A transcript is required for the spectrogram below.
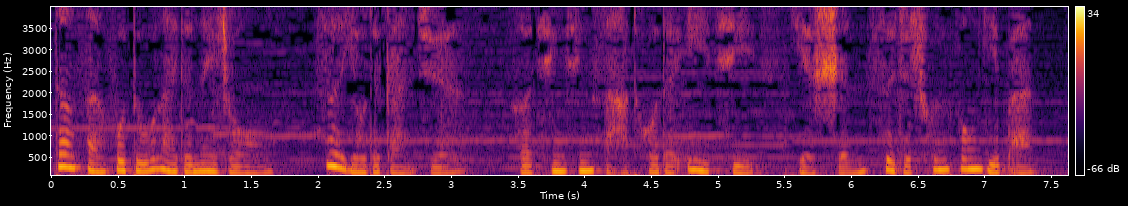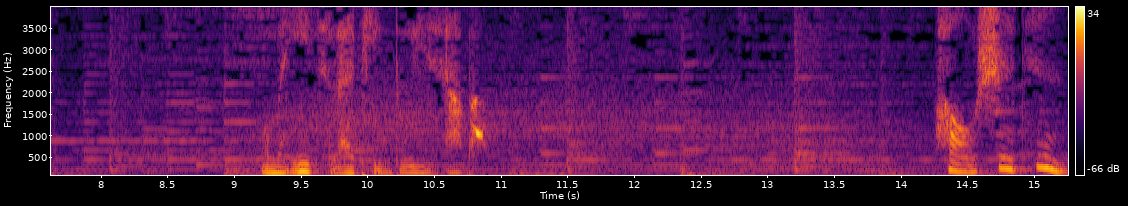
但反复读来的那种自由的感觉和清新洒脱的意气，也神似着春风一般。我们一起来品读一下吧。好事近，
